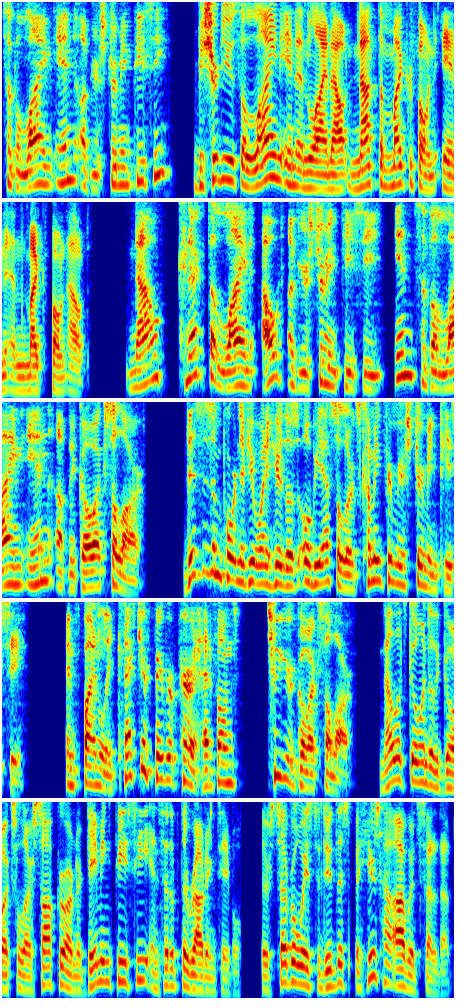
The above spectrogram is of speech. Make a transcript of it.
to the line in of your streaming PC. Be sure to use the line in and line out, not the microphone in and microphone out. Now, connect the line out of your streaming PC into the line in of the Go XLR. This is important if you want to hear those OBS alerts coming from your streaming PC. And finally, connect your favorite pair of headphones to your Go XLR. Now let's go into the GoXLR software on our gaming PC and set up the routing table. There's several ways to do this, but here's how I would set it up.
